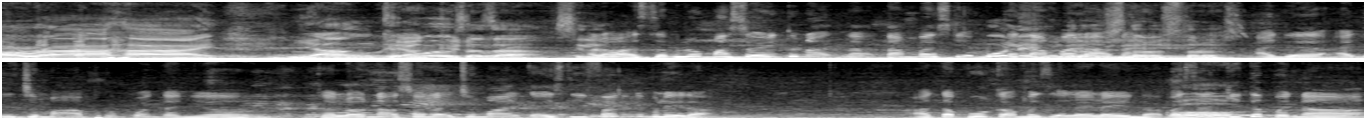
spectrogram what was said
Alright. Yang Oh, kedua, yang kedua. Ustazah. Sila. Alamak, sebelum masuk yang tu nak nak tambah sikit bukan Boleh, tambah boleh. lah. Terus, terus. Ada ada jemaah perempuan tanya, kalau nak solat Jumaat kat istighfar ni boleh tak? Ataupun kat masjid lain-lain tak? Pasal Oh. kita pernah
